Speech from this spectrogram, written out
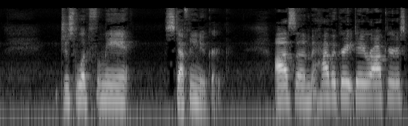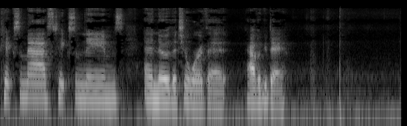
Just look for me, Stephanie Newkirk. Awesome. Have a great day, rockers. Kick some ass, take some names, and know that you're worth it. Have a good day.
